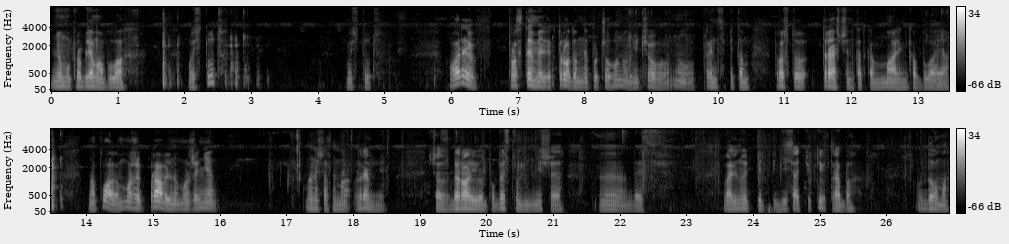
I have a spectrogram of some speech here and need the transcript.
В ньому проблема була ось тут. Ось тут. Варив простим електродом, не по чугуну, нічого. Ну, в принципі, там просто трещинка така маленька була, я наплавив. Може правильно, може ні. У мене зараз немає времени. Зараз збираю по-бистрому, мені ще е, десь вальнуть під 50 тюків треба вдома.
